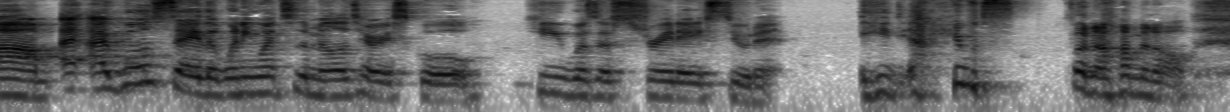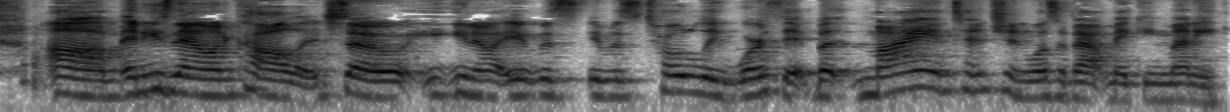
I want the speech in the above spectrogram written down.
um, I, I will say that when he went to the military school, he was a straight A student. He, he was phenomenal. Um, and he's now in college. So you know it was it was totally worth it. But my intention was about making money.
